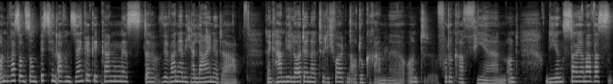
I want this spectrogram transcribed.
Und was uns so ein bisschen auf den Senkel gegangen ist, wir waren ja nicht alleine da. Dann kamen die Leute natürlich, wollten Autogramme und fotografieren. Und, und die Jungs sollen ja mal was,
